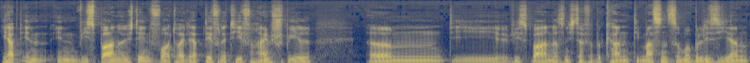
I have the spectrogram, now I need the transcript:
ihr habt in, in Wiesbaden natürlich den Vorteil, ihr habt definitiv ein Heimspiel. Ähm, die Wiesbadener sind nicht dafür bekannt, die Massen zu mobilisieren.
